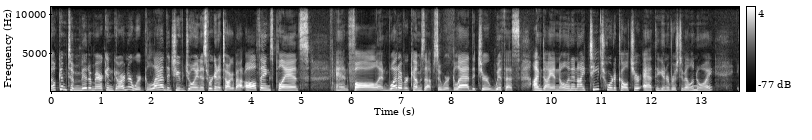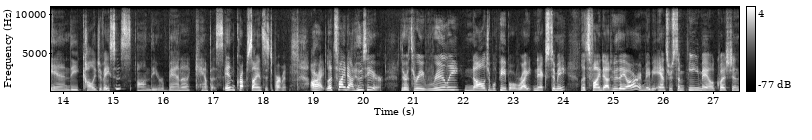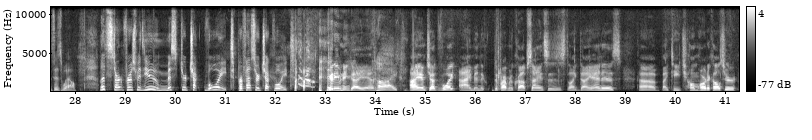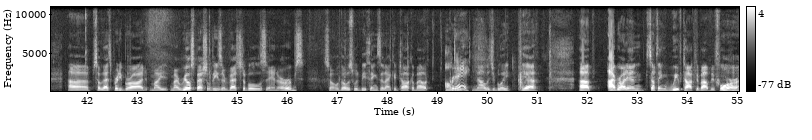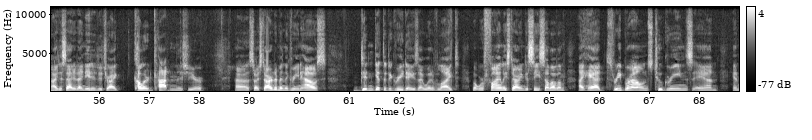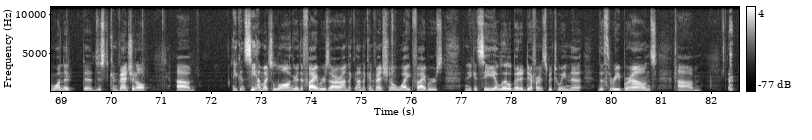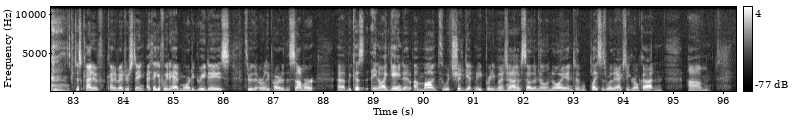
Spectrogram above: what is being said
Welcome to Mid American Gardener. We're glad that you've joined us. We're going to talk about all things plants and fall and whatever comes up. So we're glad that you're with us. I'm Dianne Noland and I teach horticulture at the University of Illinois in the College of Aces on the Urbana campus in Crop Sciences Department. All right, let's find out who's here. There are three really knowledgeable people right next to me. Let's find out who they are and maybe answer some email questions as well. Let's start first with you, Mr. Chuck Voigt, Professor Chuck Voigt. Good evening, Dianne. Hi. I am Chuck Voigt. I'm in the Department of Crop Sciences like Dianne is. Uh, I teach home horticulture, uh, so that's pretty broad. My, my real specialties are vegetables and herbs, so those would be things that I could talk about all pretty day. knowledgeably. Yeah. Uh, I brought in something we've talked about before. Mm-hmm. I decided I needed to try colored cotton this year. Uh, so I started them in the greenhouse. Didn't get the degree days I would have liked, but we're finally starting to see some of them. I had three browns, two greens, and and one that, that just conventional. Um, you can see how much longer the fibers are on the on the conventional white fibers and you can see a little bit of difference between the the three browns. Um, just kind of kind of interesting. I think if we'd had more degree days through the early part of the summer, uh, because you know I gained a, a, month, which should get me pretty much mm-hmm. out of southern Illinois into places where they actually grow cotton. Um,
